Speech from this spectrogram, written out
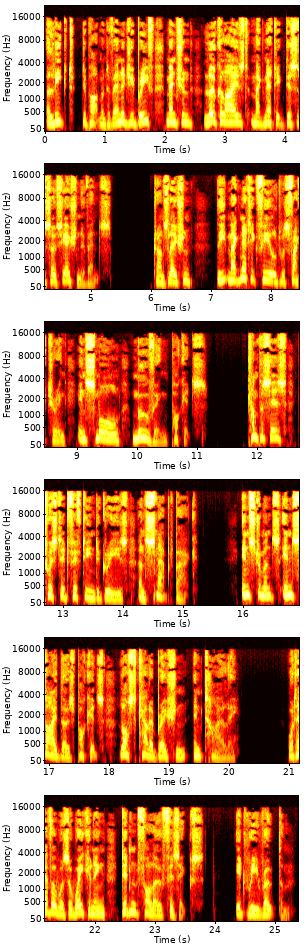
A leaked Department of Energy brief mentioned localized magnetic dissociation events. Translation, the magnetic field was fracturing in small, moving pockets. Compasses twisted 15 degrees and snapped back. Instruments inside those pockets lost calibration entirely. Whatever was awakening didn't follow physics. It rewrote them.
